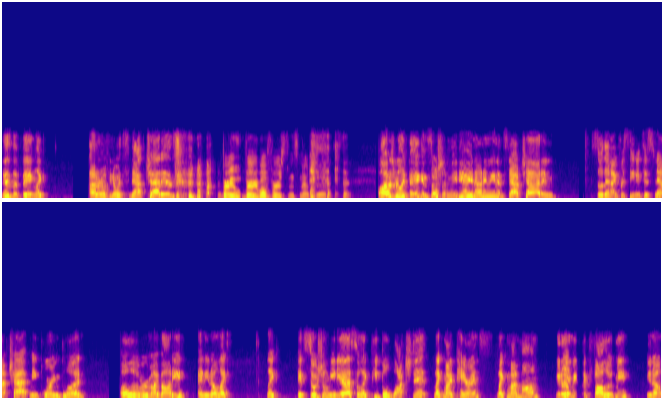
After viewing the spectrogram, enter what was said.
is the thing, like I don't know if you know what Snapchat is. Very very well versed in Snapchat. well, I was really big in social media, you know what I mean, and Snapchat, and so then I proceeded to Snapchat me pouring blood all over my body, and you know, like, like it's social media, so like people watched it, like my parents, like my mom, you know what I mean, like followed me, you know,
